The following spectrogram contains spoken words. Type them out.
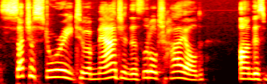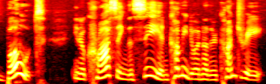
such a story to imagine this little child on this boat, you know, crossing the sea and coming to another country,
